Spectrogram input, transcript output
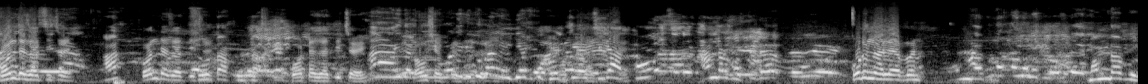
कोणत्या जातीचं आहे हा कोणत्या जातीचं कोटा कोटा आहे? कोणत्या जातीचं आहे पाहू शकतो कुठून आले आपण ममदापूर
